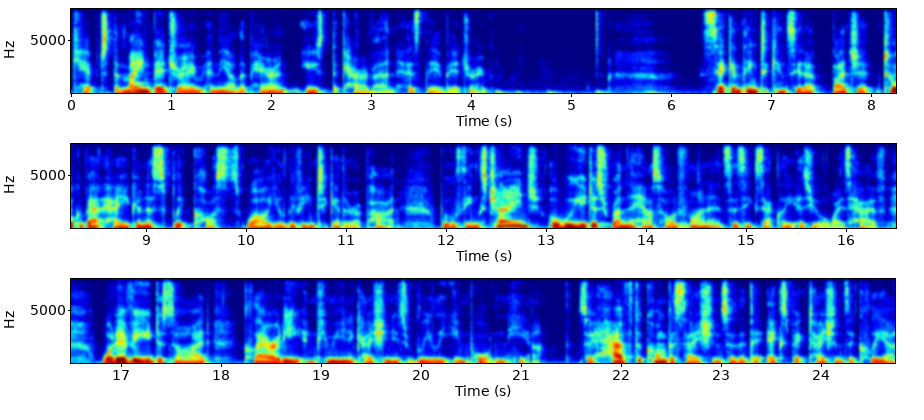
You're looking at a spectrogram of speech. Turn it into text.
kept the main bedroom, and the other parent used the caravan as their bedroom. Second thing to consider budget. Talk about how you're going to split costs while you're living together apart. Will things change or will you just run the household finances exactly as you always have? Whatever you decide, clarity and communication is really important here. So have the conversation so that the expectations are clear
